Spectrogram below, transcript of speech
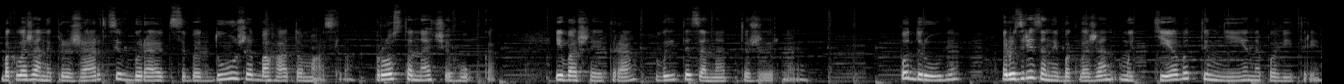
баклажани при жарці вбирають в себе дуже багато масла, просто наче губка, і ваша ікра вийде занадто жирною. По-друге, розрізаний баклажан миттєво темніє на повітрі.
